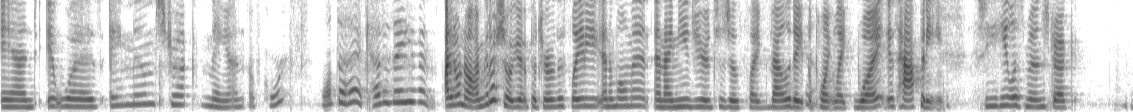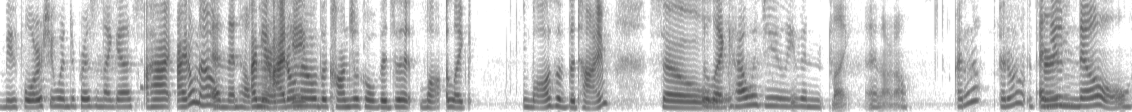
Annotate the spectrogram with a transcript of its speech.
and it was a moonstruck man, of course. What the heck? How did they even? I don't know. I'm gonna show you a picture of this lady in a moment, and I need you to just like validate the point. Like, what is happening? She he was moonstruck before she went to prison, I guess, I I don't know. and then helped I mean, I don't know the conjugal visit law like laws of the time. So But like, how would you even like? I don't know. I don't know. I don't know. It's and very you know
